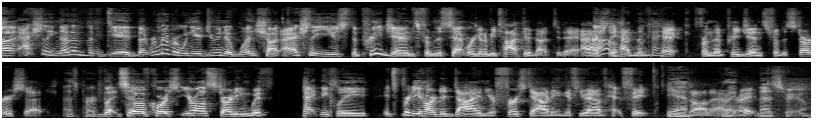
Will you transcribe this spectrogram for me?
Uh, actually, none of them did. But remember, when you're doing a one shot, I actually used the pre-gens from the set we're going to be talking about today. I actually Oh, had them okay. pick from the pre-gens for the starter set. That's perfect. But so, of course, you're all starting with technically, it's pretty hard to die in your first outing if you have fate Yeah. and all that, right. right? That's true.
